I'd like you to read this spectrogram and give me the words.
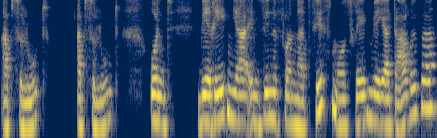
Absolut, absolut. Und wir reden ja im Sinne von Narzissmus, reden wir ja darüber,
